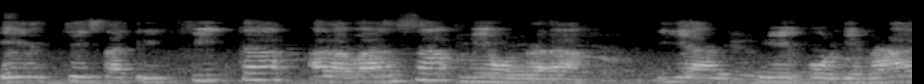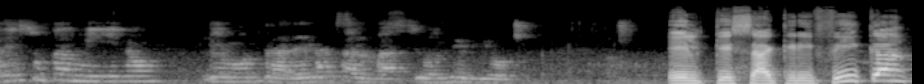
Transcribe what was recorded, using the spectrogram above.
El que sacrifica alabanza me honrará, y al que ordenare su camino le mostraré la salvación de Dios. El que sacrifica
